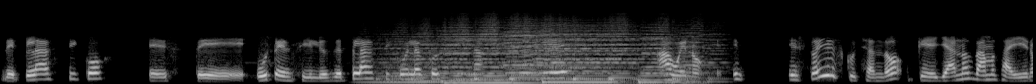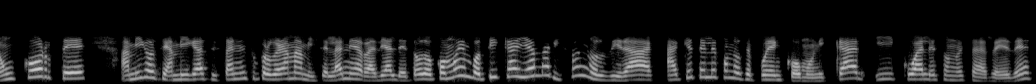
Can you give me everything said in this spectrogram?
de plástico, este, utensilios de plástico en la cocina. ah, bueno, estoy escuchando que ya nos vamos a ir a un corte. Amigos y amigas, están en su programa Miscelánea Radial de Todo, como en Botica. Ya Marisol nos dirá a qué teléfono se pueden comunicar y cuáles son nuestras redes.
